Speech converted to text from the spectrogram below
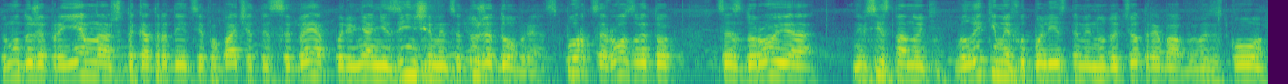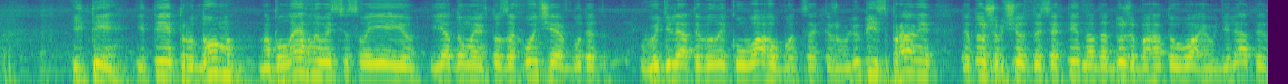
Тому дуже приємно, що така традиція побачити себе в порівнянні з іншими. Це дуже добре. Спорт це розвиток, це здоров'я. Не всі стануть великими футболістами, але до цього треба обов'язково йти. Йти трудом, наполегливістю своєю. І я думаю, хто захоче, буде виділяти велику увагу, бо це кажу, в будь-якій справі для того, щоб щось досягти, треба дуже багато уваги уділяти,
